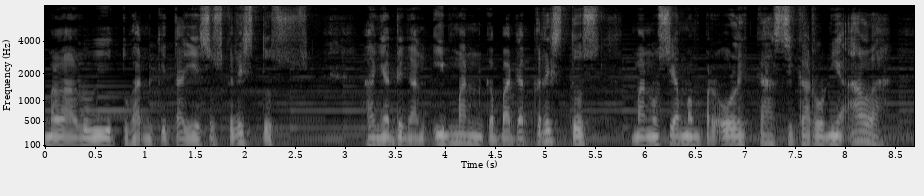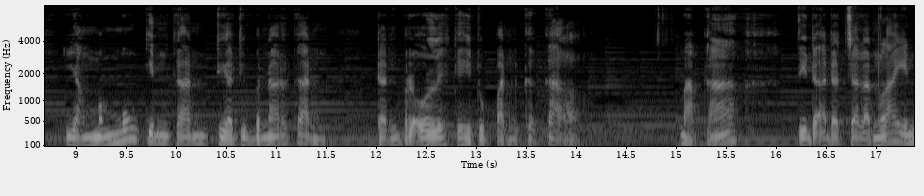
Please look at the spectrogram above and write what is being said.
melalui Tuhan kita Yesus Kristus hanya dengan iman kepada Kristus, manusia memperoleh kasih karunia Allah yang memungkinkan dia dibenarkan dan beroleh kehidupan kekal. Maka, tidak ada jalan lain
